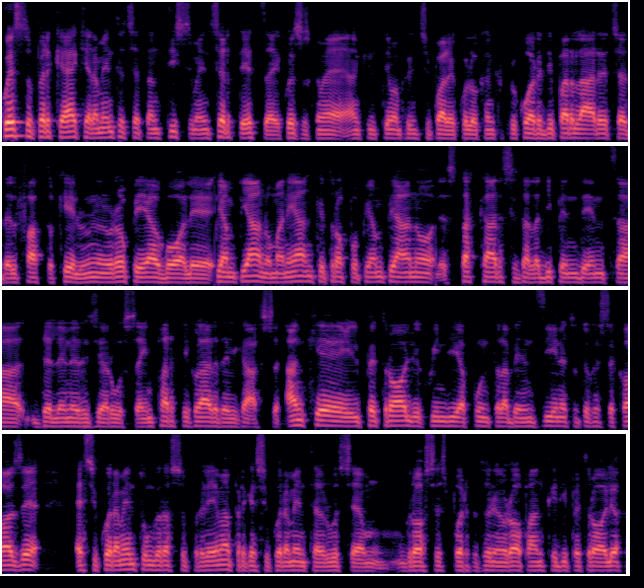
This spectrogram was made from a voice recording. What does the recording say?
Questo perché chiaramente c'è tantissima incertezza e questo secondo me è anche il tema principale, quello che ho anche più cuore di parlare, cioè del fatto che l'Unione Europea vuole pian piano, ma neanche troppo pian piano, staccarsi dalla dipendenza dell'energia russa, in particolare del gas. Anche il petrolio, quindi appunto la benzina e tutte queste cose è sicuramente un grosso problema perché sicuramente la Russia è un grosso esportatore in Europa anche di petrolio,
